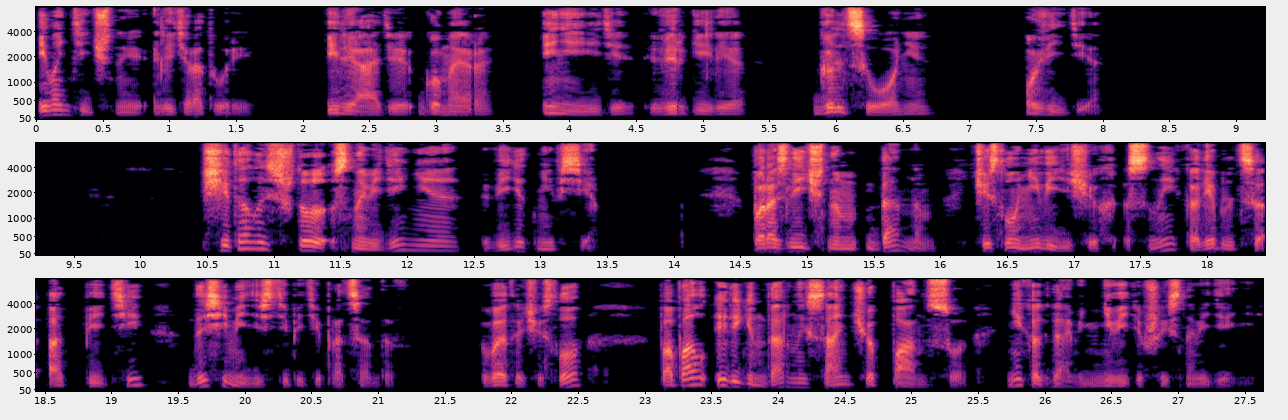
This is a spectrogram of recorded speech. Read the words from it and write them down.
и в античной литературе. Илиаде Гомера, Энеиде Вергилия, Гальционе, Овидия. Считалось, что сновидения видят не все. По различным данным, число невидящих сны колеблется от 5 до 75%. В это число попал и легендарный Санчо Пансо, никогда не видевший сновидений.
